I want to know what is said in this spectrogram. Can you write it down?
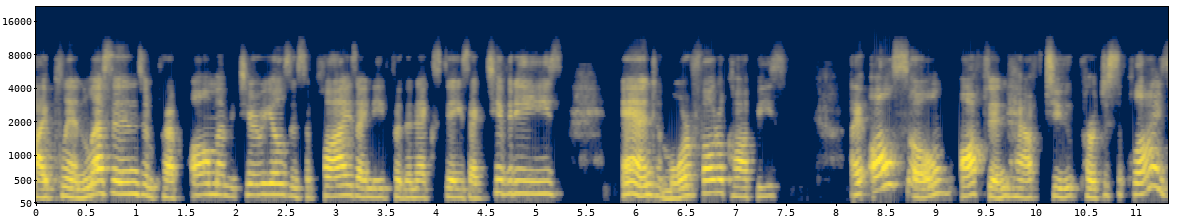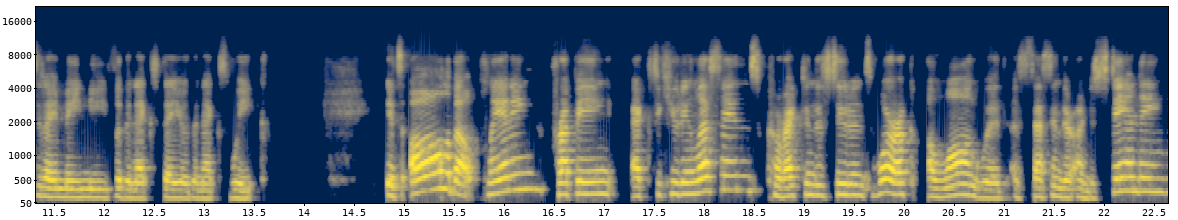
I plan lessons and prep all my materials and supplies I need for the next day's activities and more photocopies I also often have to purchase supplies that I may need for the next day or the next week. It's all about planning, prepping, executing lessons, correcting the students' work, along with assessing their understanding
